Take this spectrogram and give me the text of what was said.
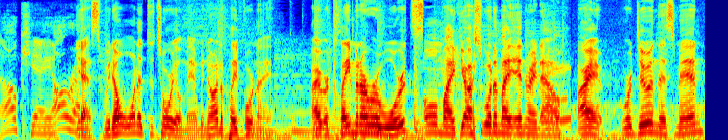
Okay, all right. Yes, we don't want a tutorial, man. We know how to play Fortnite. All right, we're claiming our rewards. Oh my gosh, what am I in right now? All right, we're doing this, man.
